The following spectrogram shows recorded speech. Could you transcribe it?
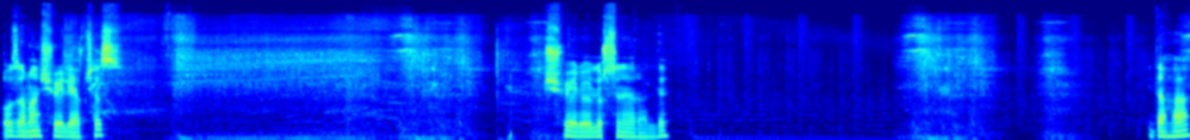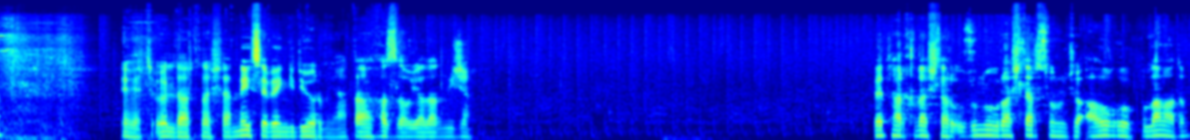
O zaman şöyle yapacağız. Şöyle ölürsün herhalde. Bir daha. Evet öldü arkadaşlar. Neyse ben gidiyorum ya. Daha fazla oyalanmayacağım. Evet arkadaşlar uzun uğraşlar sonucu AUG'u bulamadım.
